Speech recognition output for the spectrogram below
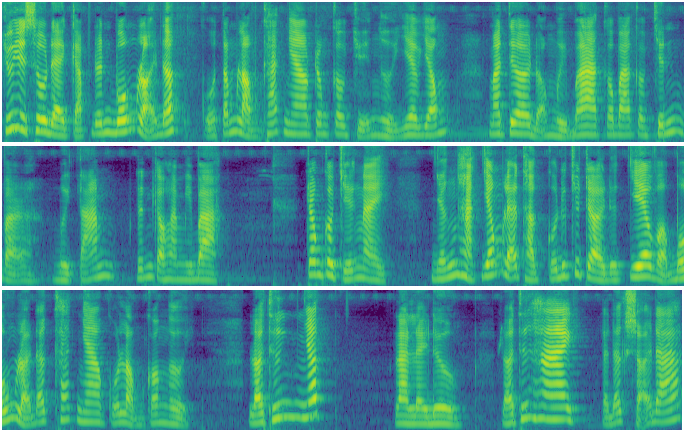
Chúa Giêsu đề cập đến bốn loại đất của tấm lòng khác nhau trong câu chuyện người gieo giống. Matthew đoạn 13 câu 3 câu 9 và 18 đến câu 23. Trong câu chuyện này, những hạt giống lẽ thật của Đức Chúa Trời được gieo vào bốn loại đất khác nhau của lòng con người. Loại thứ nhất là lề đường, loại thứ hai là đất sỏi đá,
